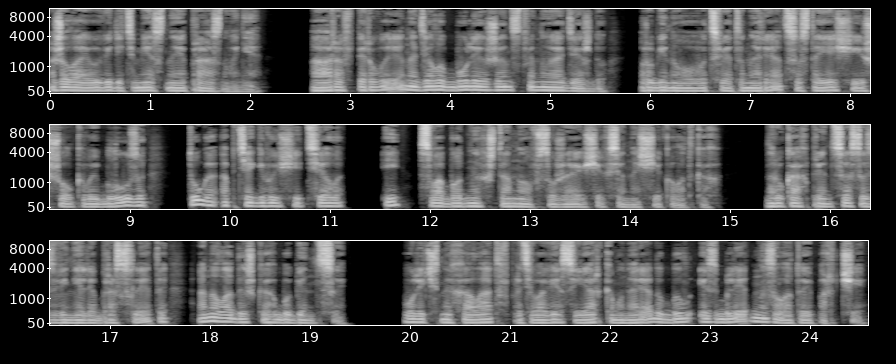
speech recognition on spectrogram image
желая увидеть местные празднования. Аара впервые надела более женственную одежду — рубинового цвета наряд, состоящий из шелковой блузы — туго обтягивающей тело и свободных штанов, сужающихся на щиколотках. На руках принцессы звенели браслеты, а на лодыжках — бубенцы. Уличный халат в противовес яркому наряду был из бледно-золотой парчи.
